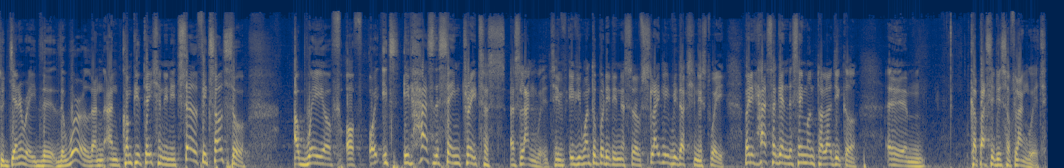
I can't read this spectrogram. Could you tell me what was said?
to generate the, the world, and, and computation in itself, it's also a way of, of it's, it has the same traits as, as language, if, if you want to put it in a sort of slightly reductionist way. But it has, again, the same ontological um, capacities of language.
